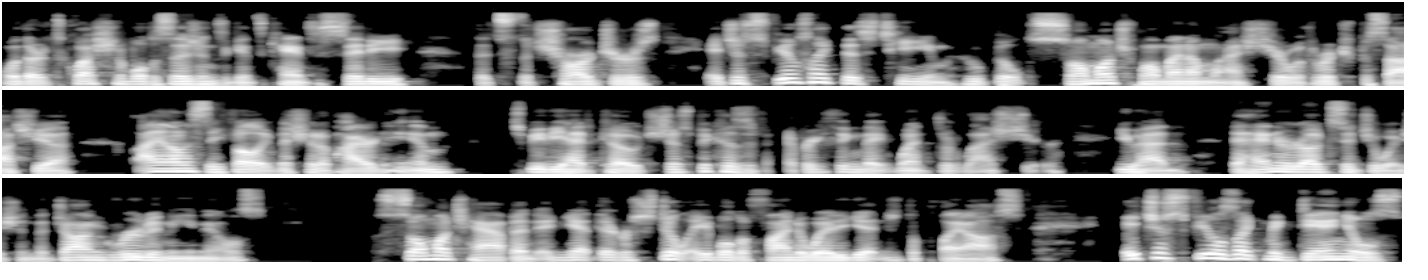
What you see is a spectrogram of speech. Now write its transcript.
whether it's questionable decisions against Kansas City, that's the Chargers. It just feels like this team who built so much momentum last year with Rich Bisaccia. I honestly felt like they should have hired him to be the head coach just because of everything they went through last year. You had the Henry Ruggs situation, the Jon Gruden emails. So much happened, and yet they were still able to find a way to get into the playoffs. It just feels like McDaniels,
